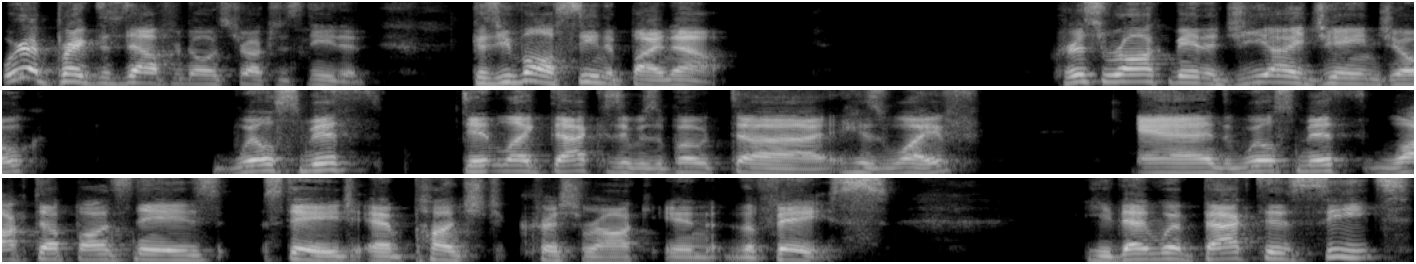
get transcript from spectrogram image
We're gonna break this down for no instructions needed because you've all seen it by now. Chris Rock made a GI Jane joke. Will Smith didn't like that because it was about uh, his wife, and Will Smith walked up on stage stage and punched Chris Rock in the face. He then went back to his seat.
